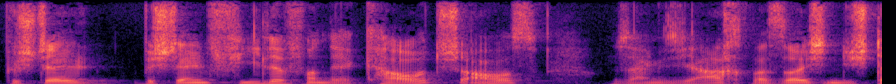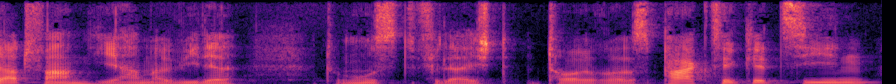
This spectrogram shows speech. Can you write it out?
bestell, bestellen viele von der Couch aus und sagen sich, ach, was soll ich in die Stadt fahren? Hier haben wir wieder, du musst vielleicht teures Parkticket ziehen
